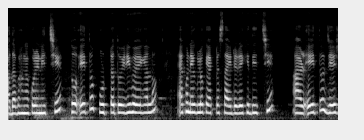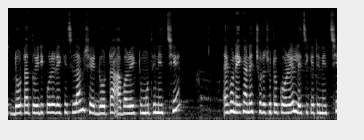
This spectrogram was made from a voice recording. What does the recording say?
আদা ভাঙা করে নিচ্ছি। তো এই তো পুরটা তৈরি হয়ে গেল। এখন এগুলোকে একটা সাইডে রেখে দিচ্ছি। আর এই তো যে ডোটা তৈরি করে রেখেছিলাম, সেই ডোটা আবারও একটু মুথে নিচ্ছি। এখন এখানে ছোট ছোট করে লেচি কেটে নিচ্ছি।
